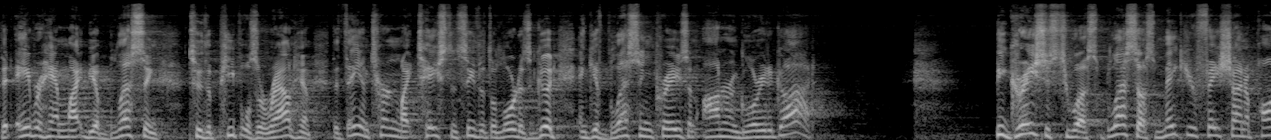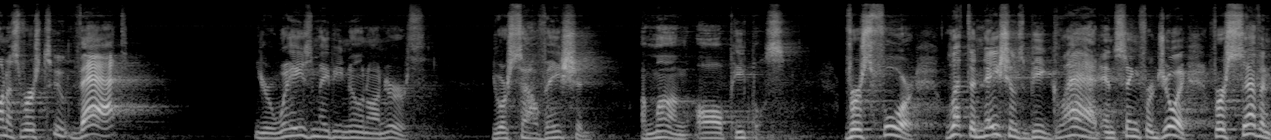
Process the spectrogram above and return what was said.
that Abraham might be a blessing to the peoples around him, that they in turn might taste and see that the Lord is good and give blessing, praise, and honor and glory to God. Be gracious to us, bless us, make your face shine upon us, verse 2, that your ways may be known on earth, your salvation among all peoples. Verse 4, let the nations be glad and sing for joy. Verse 7,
